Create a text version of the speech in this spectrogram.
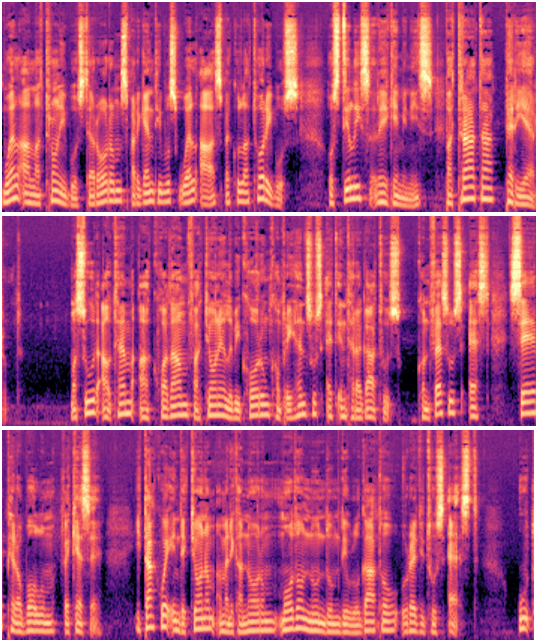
vel a latronibus terrorum spargentibus vel a speculatoribus hostilis regiminis patrata perierunt. Masud autem a quadam factione libicorum comprehensus et interrogatus, confessus est se perobolum fecesse, itaque indictionem Americanorum modo nundum divulgato reditus est, ut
